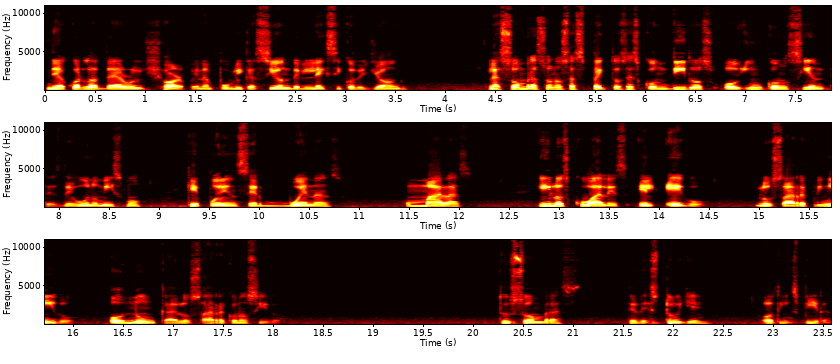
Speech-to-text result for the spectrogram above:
De acuerdo a Daryl Sharp en la publicación del léxico de Young, las sombras son los aspectos escondidos o inconscientes de uno mismo que pueden ser buenas o malas y los cuales el ego los ha reprimido o nunca los ha reconocido. Tus sombras te destruyen o te inspiran.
